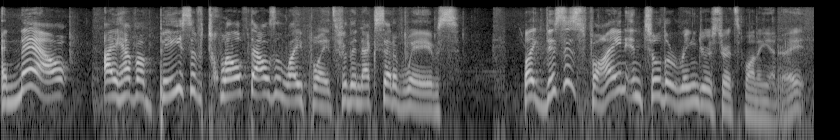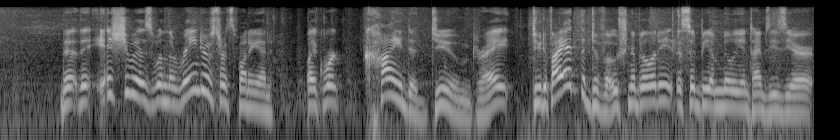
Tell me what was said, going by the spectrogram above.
And now I have a base of 12,000 life points for the next set of waves. Like, this is fine until the Rangers start spawning in, right? The, the issue is when the Rangers start spawning in, like, we're kind of doomed, right? Dude, if I had the devotion ability, this would be a million times easier.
